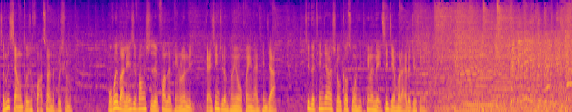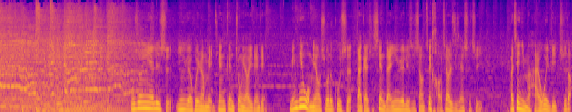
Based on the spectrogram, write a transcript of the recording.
怎么想都是划算的，不是吗？我会把联系方式放在评论里，感兴趣的朋友欢迎来添加。记得添加的时候告诉我你听了哪期节目来的就行了。胡说音乐历史，音乐会让每天更重要一点点。明天我们要说的故事，大概是现代音乐历史上最好笑的几件事之一，而且你们还未必知道。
